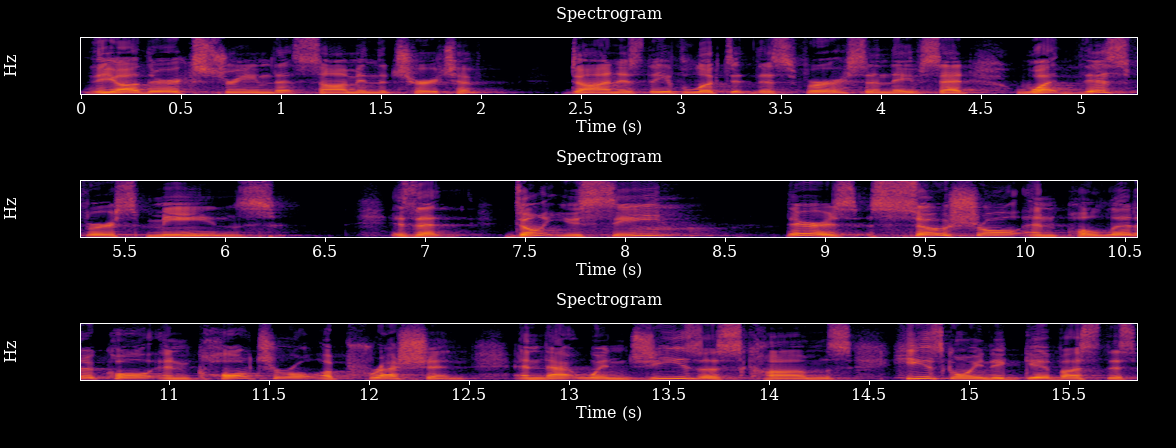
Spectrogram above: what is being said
The other extreme that some in the church have done is they've looked at this verse and they've said, what this verse means is that, don't you see? There is social and political and cultural oppression, and that when Jesus comes, he's going to give us this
